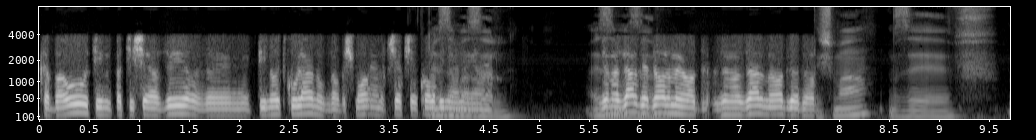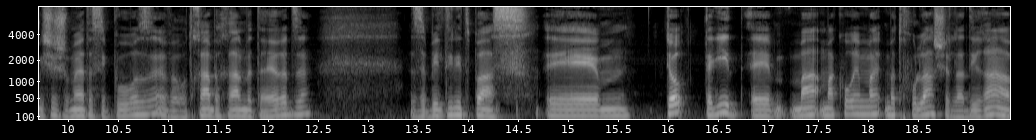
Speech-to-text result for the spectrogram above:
כבאות עם פטישי אוויר, ופינו את כולנו כבר בשמונה, אני חושב שכל הבניין היה... זה מזל, מזל. גדול מאוד, זה מזל מאוד גדול. תשמע, זה... מי ששומע את הסיפור הזה, ואותך בכלל מתאר את זה, זה בלתי נתפס. טוב, תגיד, מה, מה קורה עם התכולה של הדירה,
